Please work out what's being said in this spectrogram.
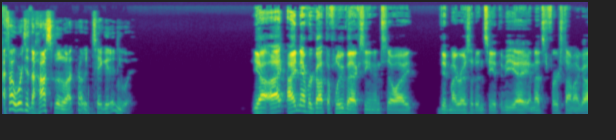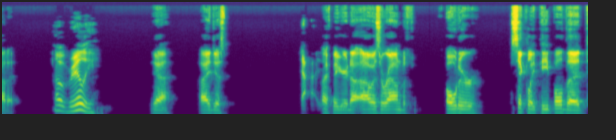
if I worked at the hospital, I'd probably take it anyway. Yeah, I, I never got the flu vaccine until I did my residency at the VA, and that's the first time I got it. Oh, really? Yeah, I just I figured I I was around older, sickly people that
